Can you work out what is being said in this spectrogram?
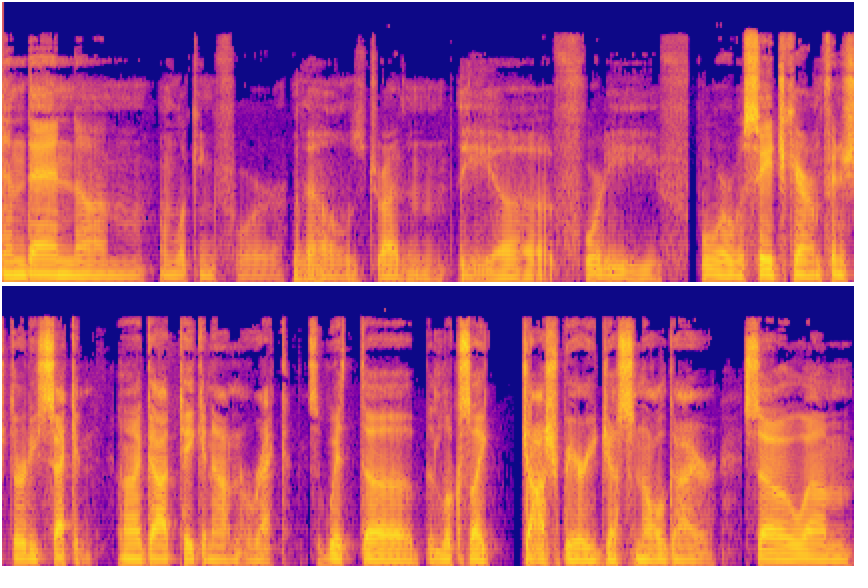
and then um, I'm looking for who the hell was driving the uh, 44 was Sage Karam finished 32nd. Uh, got taken out in a wreck with uh, it looks like Josh Berry, Justin Allgaier. So um,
